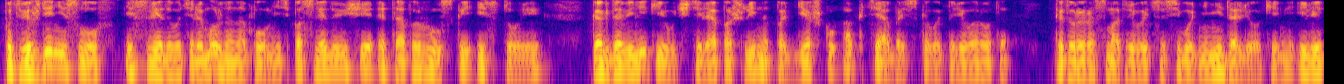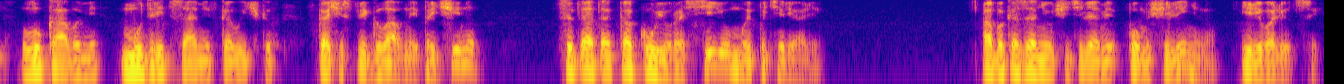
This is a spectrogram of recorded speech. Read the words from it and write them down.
В подтверждении слов исследователя можно напомнить последующие этапы русской истории, когда великие учителя пошли на поддержку Октябрьского переворота, который рассматривается сегодня недалекими или лукавыми «мудрецами» в кавычках в качестве главной причины, цитата «какую Россию мы потеряли». Об оказании учителями помощи Ленину и революции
